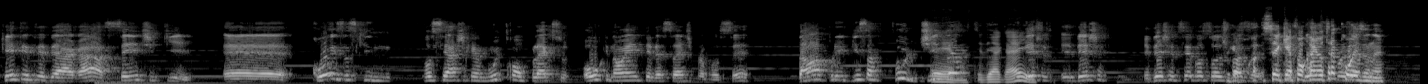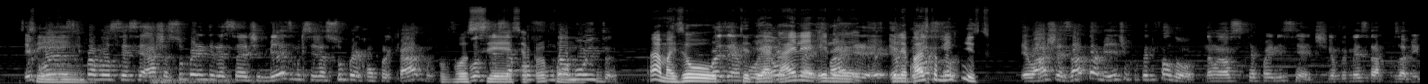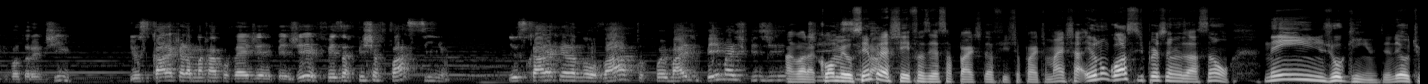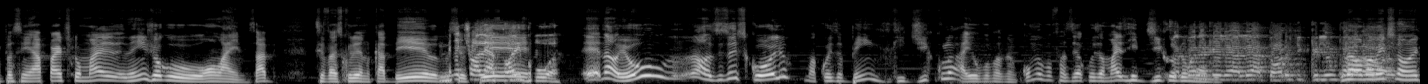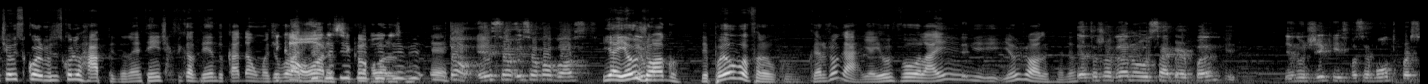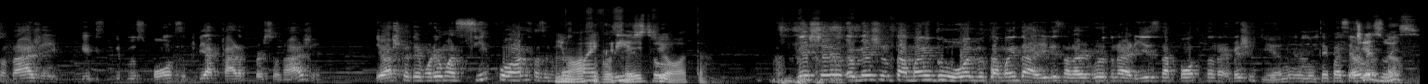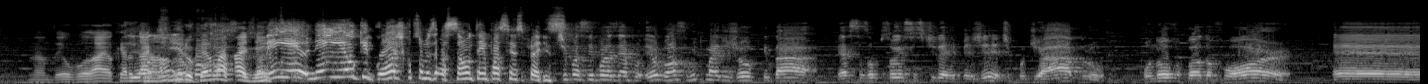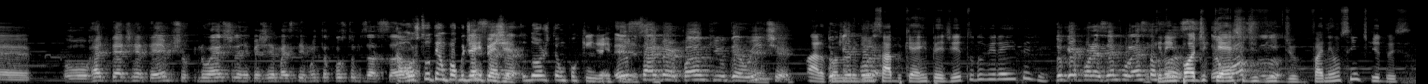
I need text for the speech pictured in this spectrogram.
Quem tem TDAH sente que é, coisas que você acha que é muito complexo ou que não é interessante pra você, dá uma preguiça É, fudida mas TDAH é e, isso. deixa, e, deixa, e deixa de ser gostoso Você de fazer. você quer focar em outra coisa, exemplo, né? E Sim. coisas que pra você você acha super interessante, mesmo que seja super complicado, Você, você, se se aprofunda, aprofunda. muito. Ah, mas o exemplo, TDAH, eu, ele, é- ele, é, ele é gosto- basicamente isso. Eu acho exatamente o que ele falou. Não é o sistema para iniciante. Eu fui mestrar pros amigos em Votorantim e os caras que eram macaco velho de RPG fez a ficha facinho. E os caras que eram novato foi mais, bem mais difícil de Agora, de como eu ensinar. sempre achei fazer essa parte da ficha a parte mais chata, eu não gosto de personalização nem joguinho, entendeu? Tipo assim, é a parte que eu mais. Nem jogo online, sabe? Você vai escolhendo cabelo, não sei Mete o o quê. aleatório boa. É, não, eu. Não, às vezes eu escolho uma coisa bem ridícula, aí eu vou fazendo. Como eu vou fazer a coisa mais ridícula Você do põe mundo? naquele aleatório que cria um cara Não, normalmente não, normalmente eu escolho, mas eu escolho rápido, né? Tem gente que fica vendo cada um, mas eu vou Fica lá. horas, fica horas. É. Então, esse é, esse é o que eu gosto. E aí eu, Eu- jogo. Depois eu vou falar, eu quero jogar. E aí eu vou lá e, e- e eu jogo, entendeu? Eu tô jogando o Cyberpunk e no dia que você monta o personagem e distribui os pontos e cria a cara do personagem, eu acho que eu demorei umas 5 horas fazendo Meu Nossa, pai você Cristo. é idiota. Mexendo, eu mexo no tamanho do olho, no tamanho da íris, na largura do nariz, na ponta do nariz. Eu mexo em E eu não, não tenho paciência. Jesus. Não, eu vou lá, eu quero Não, dar tiro, eu quero matar gente. Nem eu, nem eu que gosto de customização tenho paciência pra isso. Tipo assim, por exemplo, eu gosto muito mais de jogo que dá essas opções de estilo RPG, tipo Diablo, o novo God of War, é, o Red Dead Redemption, que não é estilo RPG, mas tem muita customização. Então, hoje tudo tem um pouco de RPG. cyber- Tudo hoje tem um pouquinho de RPG. Esse assim. Cyberpunk e o The Witcher, Claro, do quando que ninguém por- sabe o que é RPG, tudo vira RPG. do que, por exemplo, Last É of que nem podcast de gosto do- vídeo. Faz nenhum sentido isso.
